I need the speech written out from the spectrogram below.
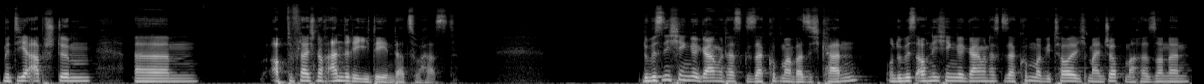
mit dir abstimmen, ähm, ob du vielleicht noch andere Ideen dazu hast. Du bist nicht hingegangen und hast gesagt, guck mal, was ich kann. Und du bist auch nicht hingegangen und hast gesagt, guck mal, wie toll ich meinen Job mache, sondern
